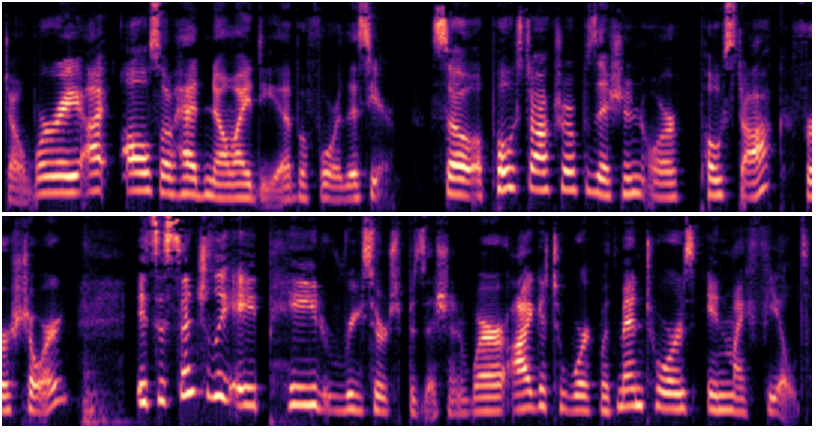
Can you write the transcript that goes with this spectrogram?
don't worry, I also had no idea before this year. So, a postdoctoral position, or postdoc for short, it's essentially a paid research position where I get to work with mentors in my field.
